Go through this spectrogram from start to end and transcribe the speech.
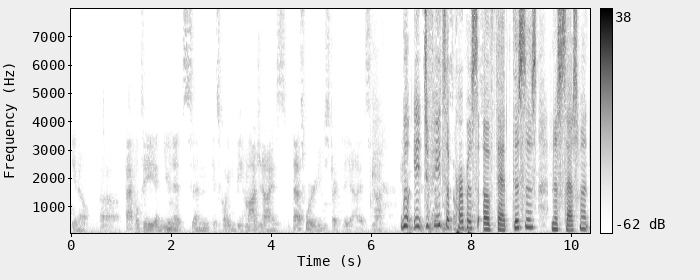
you know, uh, faculty and units, and it's going to be homogenized. That's where you start. To, yeah, it's not. Well, it defeats the purpose else. of that. This is an assessment.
